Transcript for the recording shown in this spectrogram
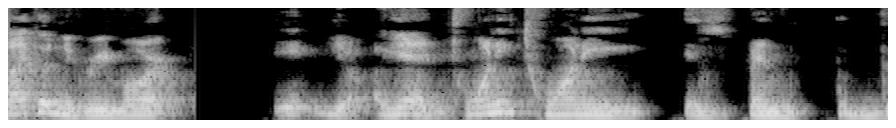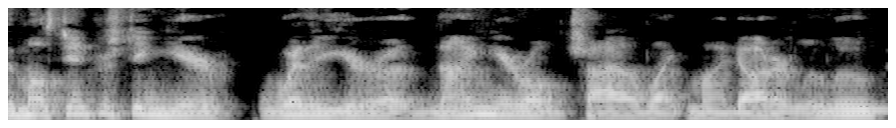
I couldn't agree more you know, again, 2020 has been the most interesting year, whether you're a nine year old child like my daughter Lulu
